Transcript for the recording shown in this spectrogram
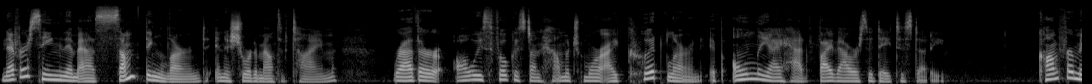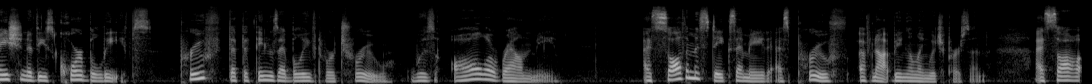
never seeing them as something learned in a short amount of time, rather, always focused on how much more I could learn if only I had five hours a day to study. Confirmation of these core beliefs, proof that the things I believed were true, was all around me. I saw the mistakes I made as proof of not being a language person. I saw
